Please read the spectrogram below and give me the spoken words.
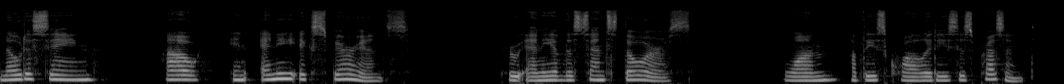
Noticing how, in any experience, through any of the sense doors, one of these qualities is present.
